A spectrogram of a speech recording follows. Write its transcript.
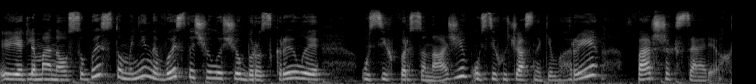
як для мене особисто, мені не вистачило, щоб розкрили усіх персонажів, усіх учасників гри перших серіях.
